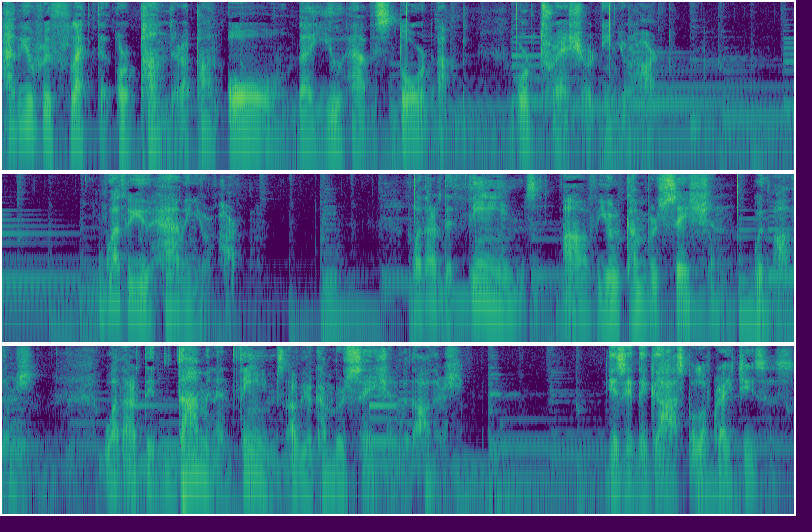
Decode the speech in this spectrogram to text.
Have you reflected or pondered upon all that you have stored up or treasured in your heart? What do you have in your heart? What are the themes of your conversation with others? What are the dominant themes of your conversation with others? Is it the gospel of Christ Jesus?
